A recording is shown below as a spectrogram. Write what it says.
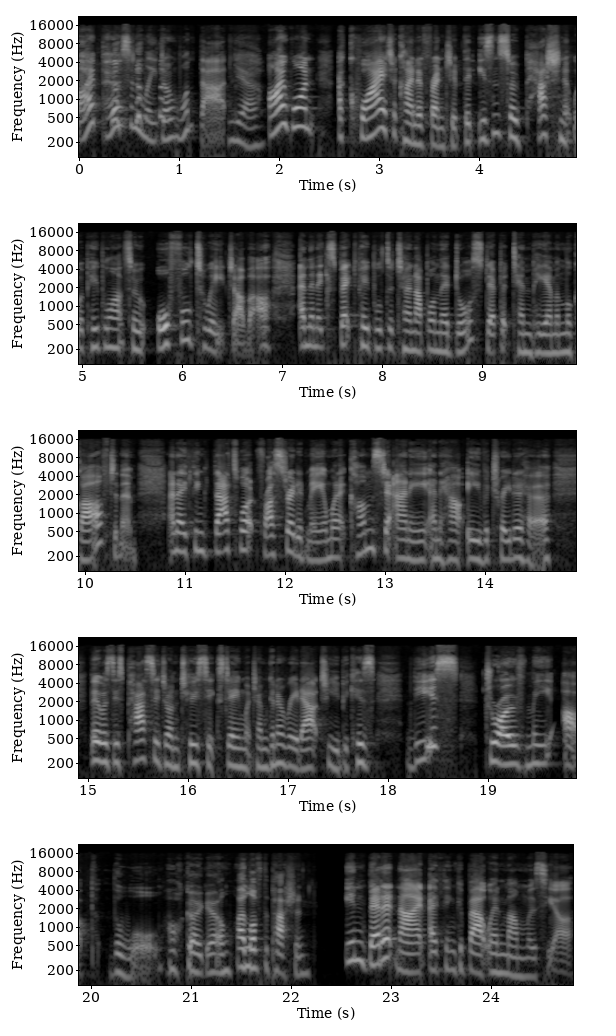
I personally don't want that. Yeah. I want a quieter kind of friendship that isn't so passionate, where people aren't so awful to each other and then expect people to turn up on their doorstep at 10 p.m. and look after them. And I think that's what frustrated me. And when it comes to Annie and how Eva treated her, there was this passage on 216, which I'm going to read out to you because this drove me up the wall. Oh, go girl. I love the passion. In bed at night, I think about when mum was here,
